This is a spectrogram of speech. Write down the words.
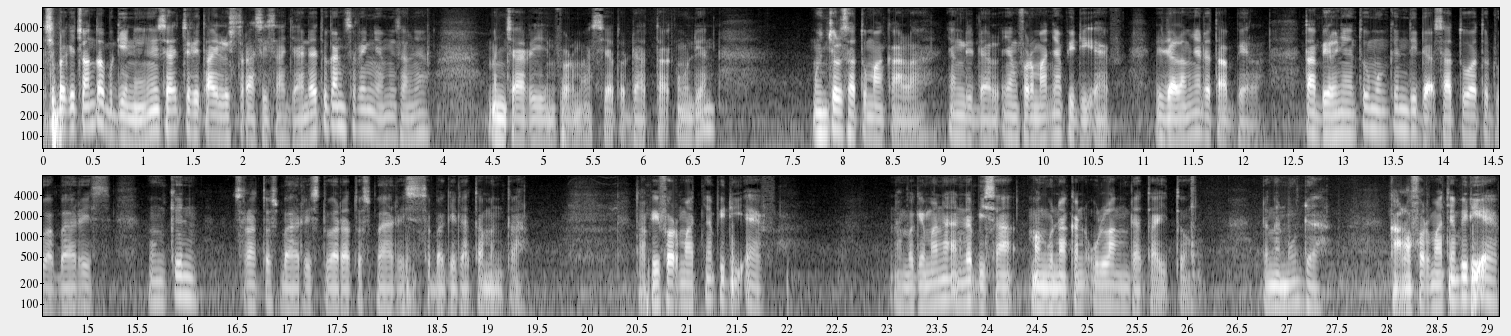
sebagai contoh begini ini saya cerita ilustrasi saja anda itu kan sering ya misalnya mencari informasi atau data kemudian muncul satu makalah yang di yang formatnya PDF di dalamnya ada tabel tabelnya itu mungkin tidak satu atau dua baris mungkin 100 baris, 200 baris sebagai data mentah. Tapi formatnya PDF. Nah, bagaimana Anda bisa menggunakan ulang data itu dengan mudah? Kalau formatnya PDF,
